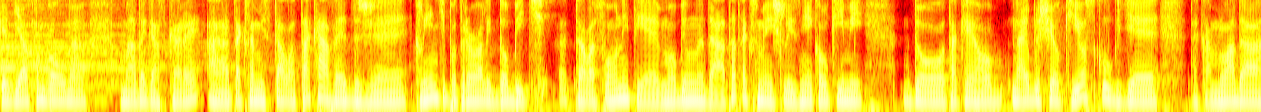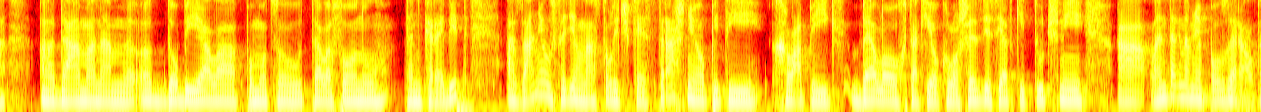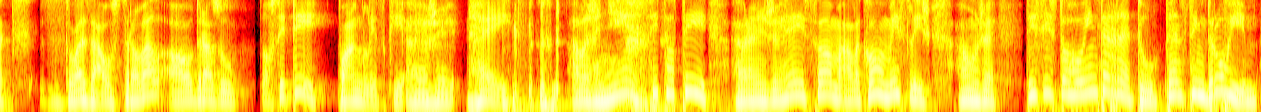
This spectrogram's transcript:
Keď ja som bol na Madagaskare a tak sa mi stala taká vec, že klienti potrebovali dobiť telefóny, tie mobilné dáta, tak sme išli s niekoľkými do takého najbližšieho kiosku, kde taká mladá dáma nám dobíjala pomocou telefónu ten kredit a za ňou sedel na stoličke strašne opitý chlapík, beloch, taký okolo 60 tučný a len tak na mňa pozeral, tak zle zaostroval a odrazu to si ty po anglicky. A ja, že hej, ale že nie, si to ty. A ja že hej, som, ale koho myslíš? A on, že ty si z toho internetu, ten s tým druhým.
